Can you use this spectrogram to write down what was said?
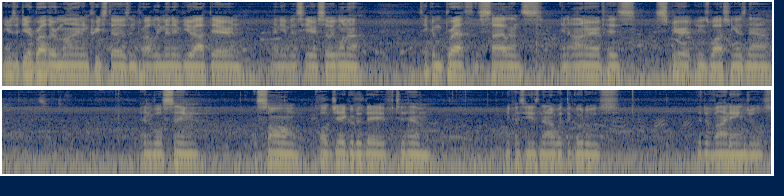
He was a dear brother of mine and Christo's, and probably many of you out there and many of us here. So we want to take a breath of silence in honor of his spirit who's watching us now. And we'll sing song called Jai Gurudev to him because he is now with the Gurus, the divine angels.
